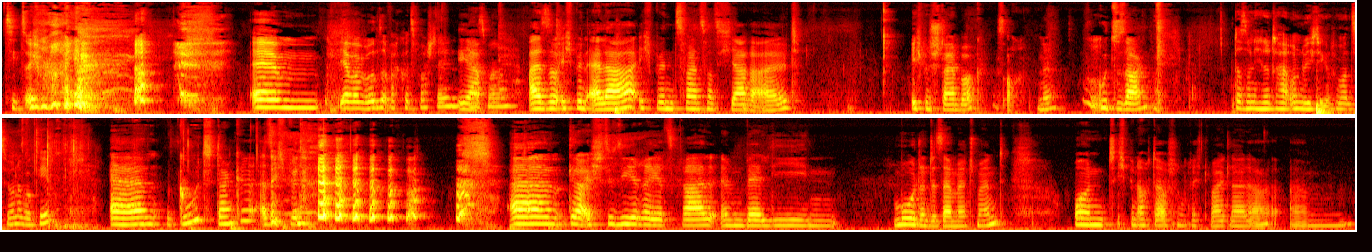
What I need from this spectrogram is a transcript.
Zieht's euch mal rein. Ähm, ja, wollen wir uns einfach kurz vorstellen? Ja. Erstmal? Also, ich bin Ella, ich bin 22 Jahre alt. Ich bin Steinbock, ist auch ne? gut zu sagen. Das ist noch nicht eine total unwichtige Information, aber okay. Ähm, gut, danke. Also, ich bin. ähm, genau, ich studiere jetzt gerade in Berlin Mode und Designmanagement. Und ich bin auch da schon recht weit leider. Ähm,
